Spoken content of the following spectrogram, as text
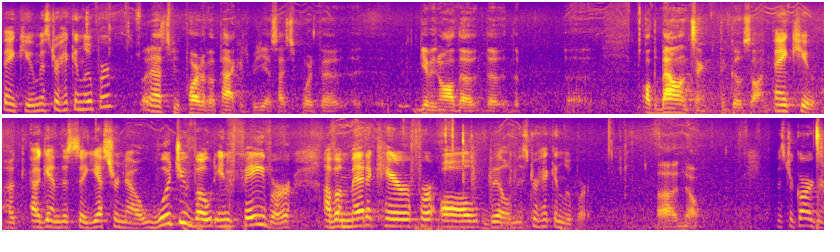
Thank you, Mr. Hickenlooper. Well, it has to be part of a package, but yes, I support the, given all the, the, the uh, all the balancing that goes on. Thank you. Again, this is a yes or no. Would you vote in favor of a Medicare for all bill, Mr. Hickenlooper? Uh, no. Mr. Gardner.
